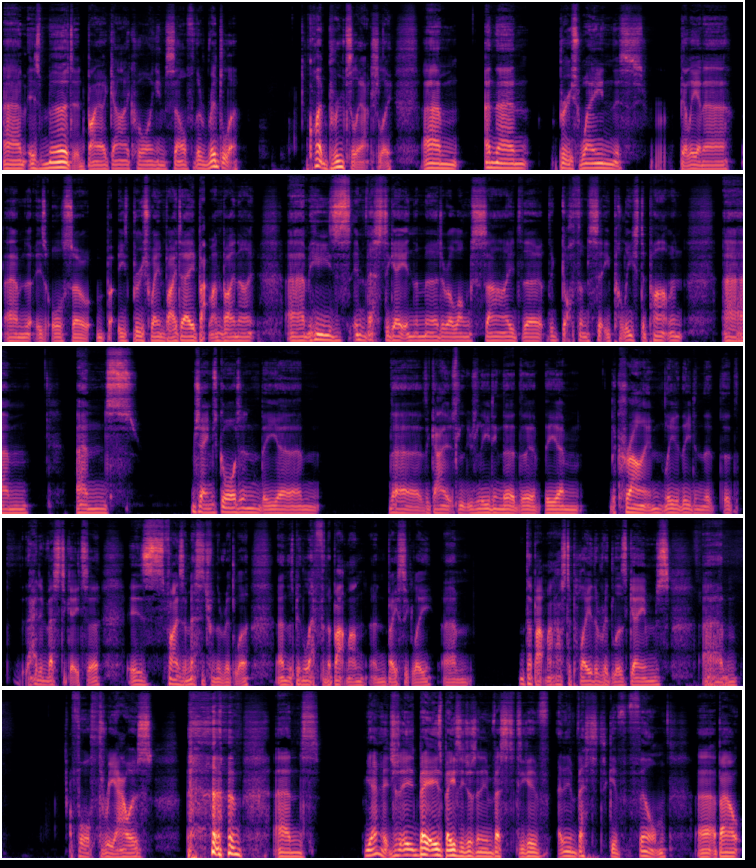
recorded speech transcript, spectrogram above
um, is murdered by a guy calling himself the Riddler, quite brutally actually. Um, and then Bruce Wayne, this billionaire, um, that is also he's Bruce Wayne by day, Batman by night. Um, he's investigating the murder alongside the the Gotham City Police Department, um, and James Gordon, the um, the the guy who's, who's leading the the the um the crime, lead, leading the, the head investigator, is finds a message from the Riddler and that's been left for the Batman, and basically um the Batman has to play the Riddler's games um for three hours, and yeah, it just it is basically just an investigative an investigative film uh, about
